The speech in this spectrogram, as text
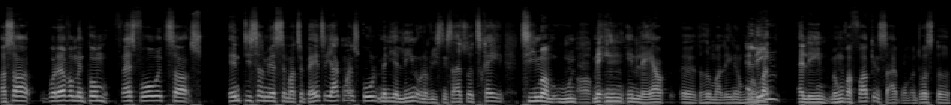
Og så, whatever, men bum, fast forward, så endte de så med at sende mig tilbage til Jagtmans skole, men i alene undervisning. Så havde jeg stået tre timer om ugen Okay. med en, en lærer, øh, der hed Marlene. Hun, Hun var, Alene? alene, men hun var fucking bror, man. Det var sådan noget,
